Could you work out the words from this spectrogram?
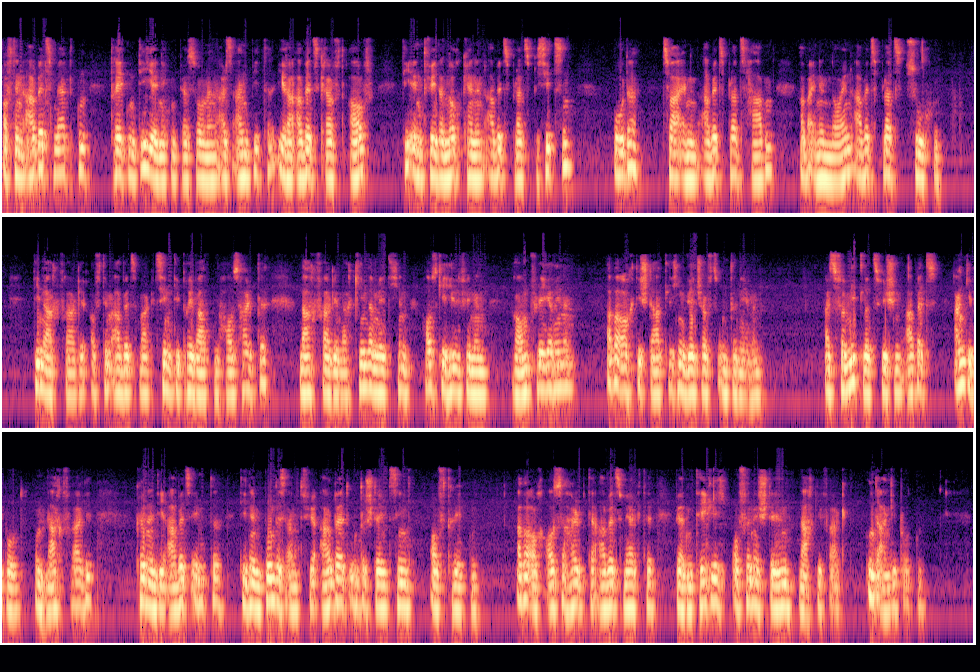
Auf den Arbeitsmärkten treten diejenigen Personen als Anbieter ihrer Arbeitskraft auf, die entweder noch keinen Arbeitsplatz besitzen oder zwar einen Arbeitsplatz haben, aber einen neuen Arbeitsplatz suchen. Die Nachfrage auf dem Arbeitsmarkt sind die privaten Haushalte, Nachfrage nach Kindermädchen, Hausgehilfinnen, Raumpflegerinnen, aber auch die staatlichen Wirtschaftsunternehmen. Als Vermittler zwischen Arbeitsangebot und Nachfrage können die Arbeitsämter, die dem Bundesamt für Arbeit unterstellt sind, auftreten. Aber auch außerhalb der Arbeitsmärkte werden täglich offene Stellen nachgefragt und angeboten.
